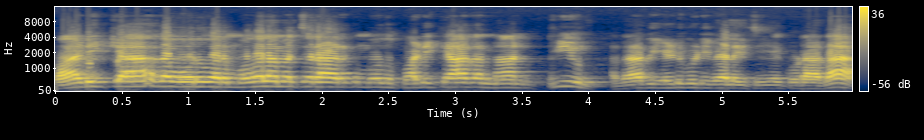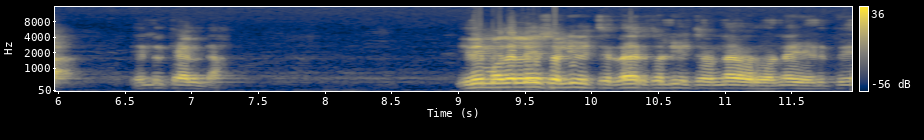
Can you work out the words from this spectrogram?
படிக்காத ஒருவர் முதலமைச்சரா இருக்கும்போது படிக்காத நான் பியூன் அதாவது எடுபடி வேலை செய்யக்கூடாதா என்று கேள்டா இதை முதல்ல சொல்லி வச்சிடுறாரு. சொல்லி வச்ச உடனே அவர் உடனே எடுத்து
